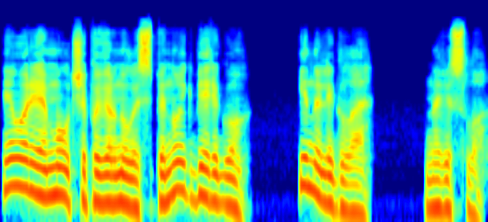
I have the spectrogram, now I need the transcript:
Иория молча повернулась спиной к берегу и налегла на весло.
